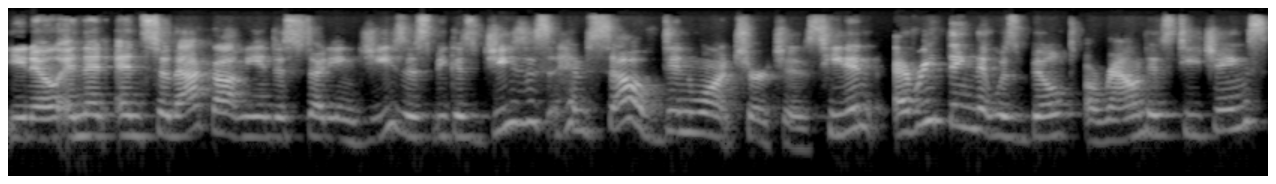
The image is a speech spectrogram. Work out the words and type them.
you know? And then and so that got me into studying jesus because jesus himself didn't want churches. He didn't everything that was built around his teachings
